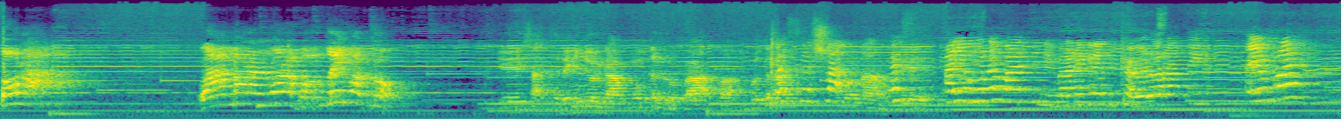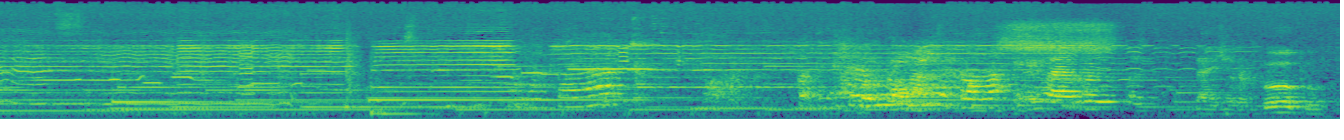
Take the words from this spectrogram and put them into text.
tolak. Lamaran ora mbok trimo, Jo. Nggih, sadere nyuwun kamu ten lho, Pak. Pak, Mboten apa-apa. Wes, ayo mulai wae iki bareng kene gawe ora ati. Ayo mulai. Kok tidak ada bunyi, Pak? Ini baru. Bu, bu.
